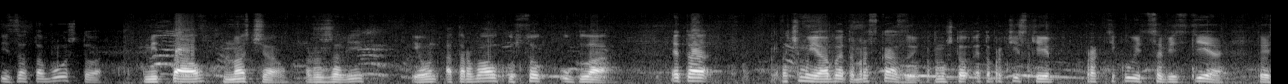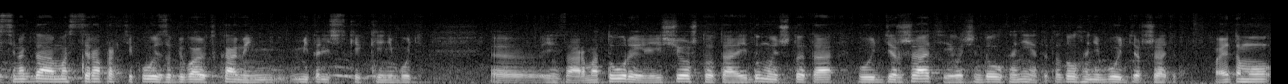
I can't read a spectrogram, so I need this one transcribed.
из-за того, что металл начал ржаветь, и он оторвал кусок угла. Это почему я об этом рассказываю? Потому что это практически практикуется везде. То есть иногда мастера практикуют, забивают камень металлические какие-нибудь я не знаю, арматуры или еще что-то, и думают, что это будет держать, и очень долго нет, это долго не будет держать. Поэтому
